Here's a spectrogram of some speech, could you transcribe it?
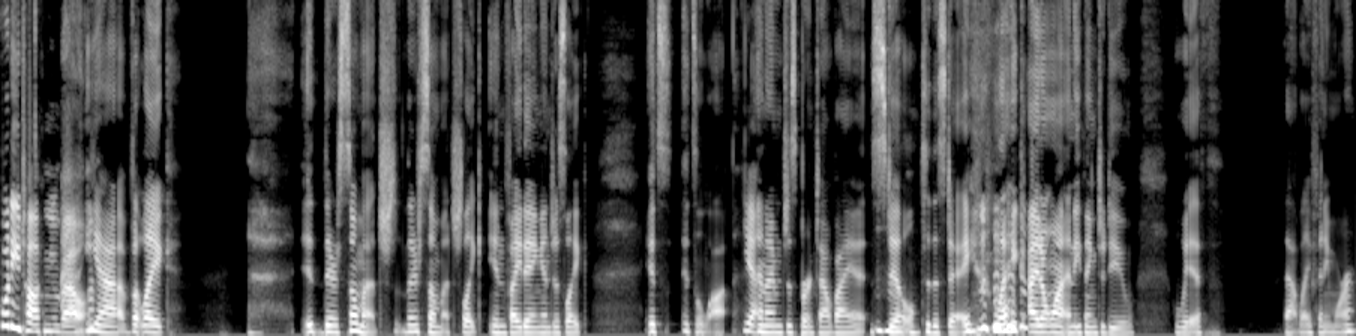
What are you talking about? yeah, but like it, there's so much. There's so much like infighting and just like it's it's a lot. Yeah. And I'm just burnt out by it Mhm. still to this day. like I don't want anything to do with that life anymore.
